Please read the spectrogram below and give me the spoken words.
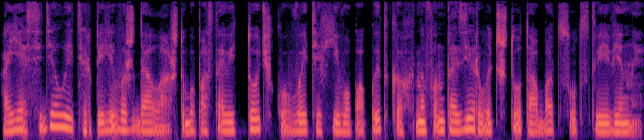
А я сидела и терпеливо ждала, чтобы поставить точку в этих его попытках нафантазировать что-то об отсутствии вины.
